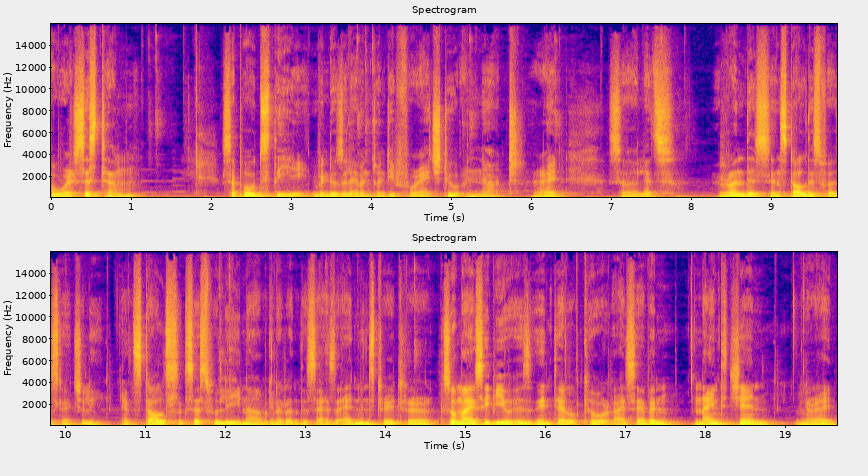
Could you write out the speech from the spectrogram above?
our system supports the Windows 11 24H2 or not. All right. So let's run this install this first actually installed successfully now i'm gonna run this as an administrator so my cpu is intel core i7 9th gen all right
